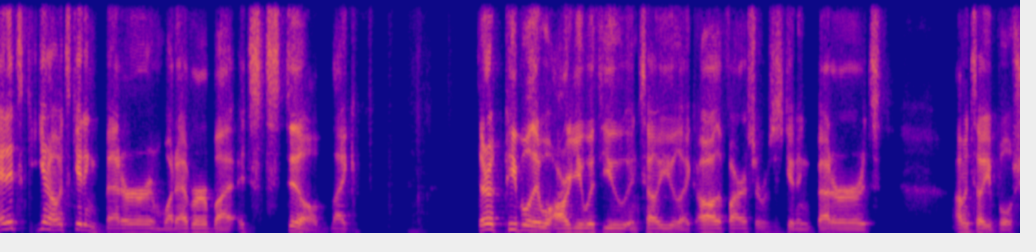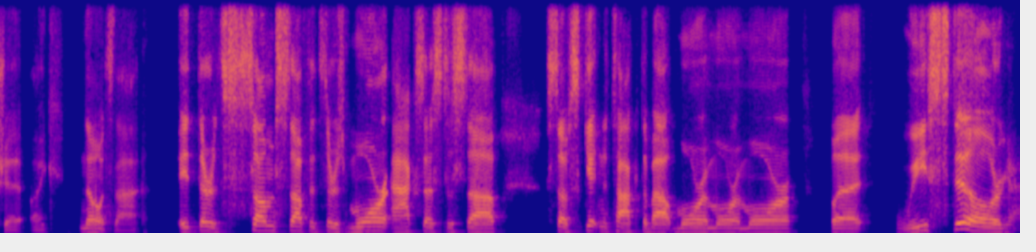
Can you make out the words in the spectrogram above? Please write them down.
and it's you know it's getting better and whatever but it's still like there are people that will argue with you and tell you like oh the fire service is getting better it's i'm gonna tell you bullshit like no it's not it there's some stuff that's there's more access to stuff stuff's getting talked about more and more and more but we still are,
